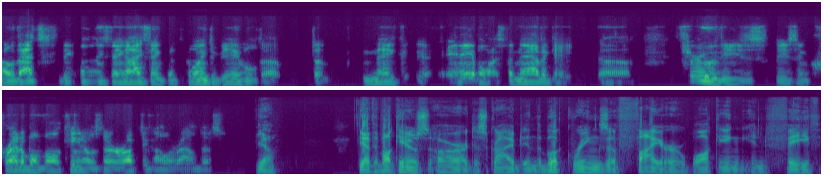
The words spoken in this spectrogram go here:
so that's the only thing I think that's going to be able to, to make enable us to navigate uh, through these these incredible volcanoes that are erupting all around us. Yeah. Yeah, the volcanoes are described in the book Rings of Fire Walking in Faith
